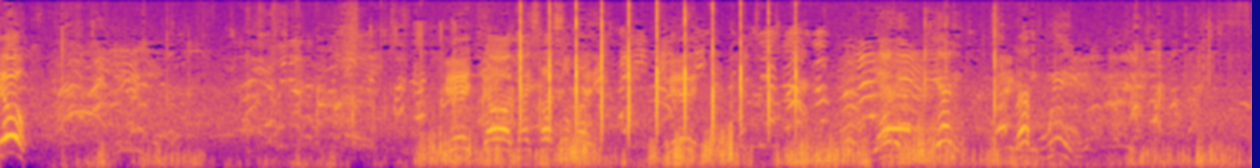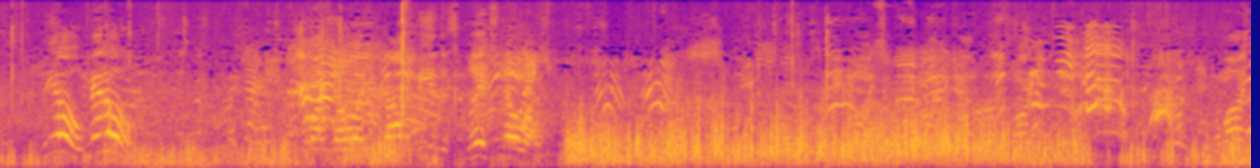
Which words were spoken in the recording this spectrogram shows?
Yo! Good job. Nice hustle, buddy. Good. Get it. Get it. Left wing. Leo, middle. Come on, Noah. You gotta be in the splits, Noah. Come on,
